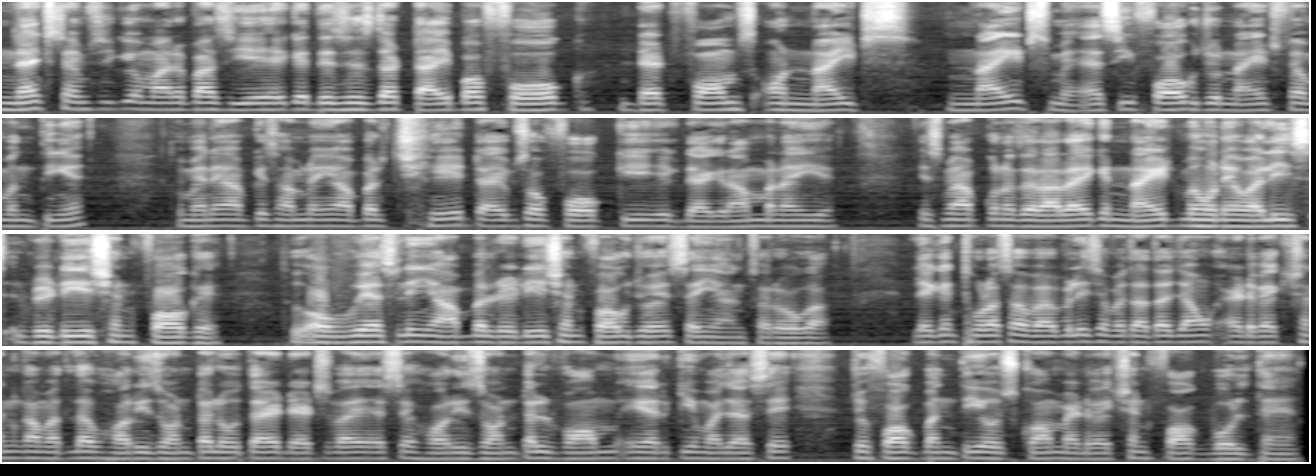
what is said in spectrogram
नेक्स्ट एमसीक्यू हमारे पास ये है कि this is the type of fog that forms on nights nights में, ऐसी फॉग जो नाइट्स में बनती हैं। तो मैंने आपके सामने यहाँ पर छः टाइप्स ऑफ़ फॉग की एक डायग्राम बनाई है। इसमें आपको नज़र आ रहा है कि नाइट में होने वाली रेडिएशन फॉग है। तो ऑब्वियसली यहाँ पर रेडिएशन फॉग जो है, सही आंसर होगा। लेकिन थोड़ा सा वर्बली से बताता जाऊँ एडवेक्शन का मतलब हॉरिजॉन्टल होता है। डेट्स वाई ऐसे हॉरिजॉन्टल वार्म एयर की वजह से जो फॉग बनती है, उसको हम एडवेक्शन फॉग बोलते हैं।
